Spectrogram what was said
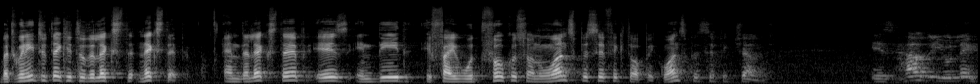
But we need to take it to the next, next step. And the next step is indeed, if I would focus on one specific topic, one specific challenge, is how do you link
